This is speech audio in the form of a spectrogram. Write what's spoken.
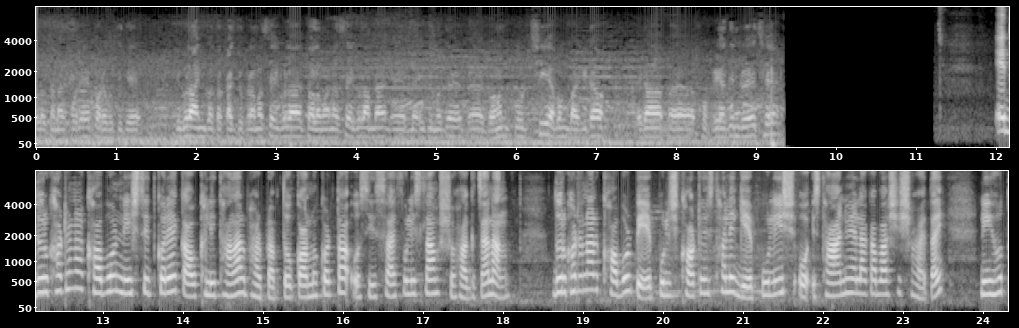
আলোচনা করে পরবর্তীতে যেগুলো আইনগত কার্যক্রম আছে, এগুলো চলমান আছে, এগুলো আমরা ইতিমধ্যে গ্রহণ করছি এবং বাকিটাও এটা প্রক্রিয়াধীন রয়েছে। এ দুর্ঘটনার খবর নিশ্চিত করে কাউখালী থানার ভারপ্রাপ্ত কর্মকর্তা ওসি সাইফুল ইসলাম সোহাগ জানান। দুর্ঘটনার খবর পেয়ে পুলিশ ঘটনাস্থলে গিয়ে পুলিশ ও স্থানীয় এলাকাবাসীর সহায়তায় নিহত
